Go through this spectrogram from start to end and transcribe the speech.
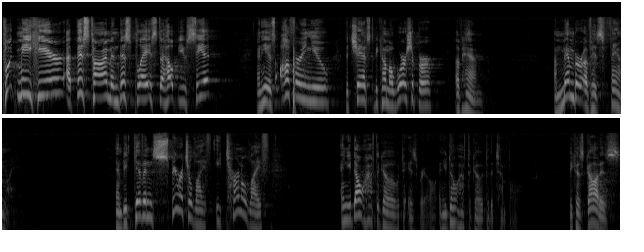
put me here at this time in this place to help you see it. And He is offering you the chance to become a worshiper of Him a member of his family, and be given spiritual life, eternal life. And you don't have to go to Israel, and you don't have to go to the temple, because God is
